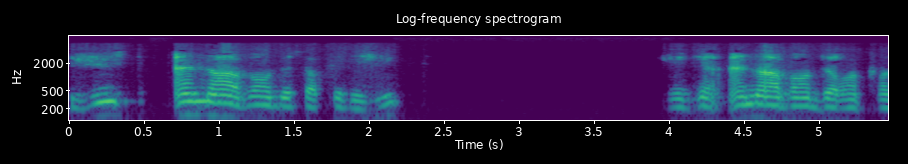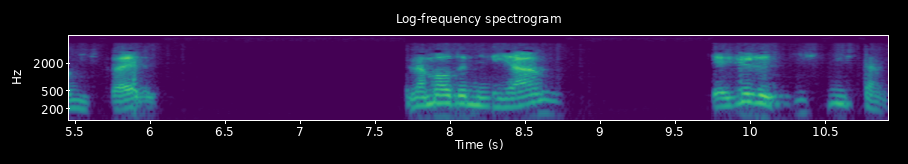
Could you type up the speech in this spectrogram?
juste un an avant de sortir d'Égypte. Je veux dire un an avant de rentrer en Israël. La mort de Myriam, qui a eu lieu le 10 Nissan.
